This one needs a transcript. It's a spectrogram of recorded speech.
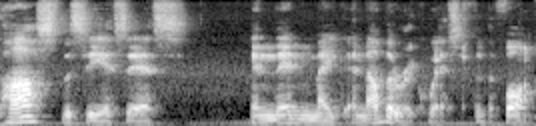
pass the CSS, and then make another request for the font.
